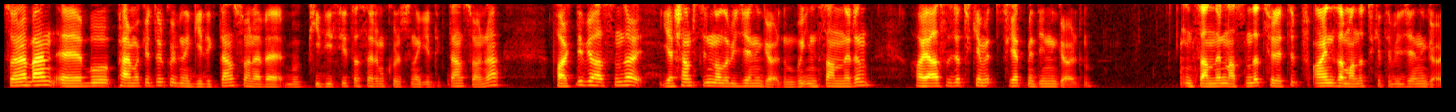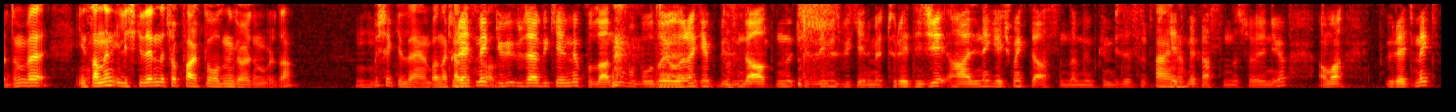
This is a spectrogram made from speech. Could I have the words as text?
Sonra ben e, bu permakültür kulübüne girdikten sonra ve bu PDC tasarım kursuna girdikten sonra farklı bir aslında yaşam stilinin olabileceğini gördüm. Bu insanların hayasızca tükeme, tüketmediğini gördüm. İnsanların aslında türetip aynı zamanda tüketebileceğini gördüm ve insanların ilişkilerinin de çok farklı olduğunu gördüm burada. Hı hı. Bu şekilde yani bana Türetmek gibi güzel bir kelime kullandım. Bu buğday olarak hep bizim de altını çizdiğimiz bir kelime. Türetici haline geçmek de aslında mümkün. Bize sırf Aynen. tüketmek aslında söyleniyor. Ama üretmek,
